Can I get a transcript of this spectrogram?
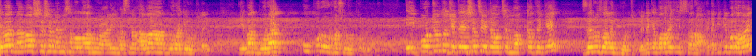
এবার নামাজ শেষে নবী সাল্লাহ আলী আসলাম আবার বোরাকে উঠলেন। এবার বোরাক উপরে ওঠা শুরু করল। এই পর্যন্ত যেটা এসেছে, এটা হচ্ছে মক্কা থেকে জেরুজালেম পর্যন্ত। এটাকে বলা হয় ইসরা। এটাকে কি বলা হয়?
